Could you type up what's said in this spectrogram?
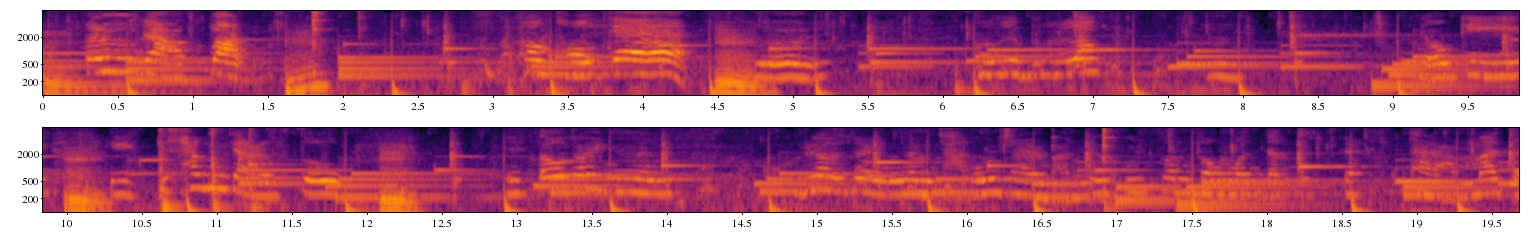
음, 그런데 아빠, 음, 저 거기에 음. 음, 거기 블럭 음, 여기 음, 이 상자 안속 음. 써져 있는 그려져 있는 자동차를 만들고 있었던 건데 그때 잘 안 맞아서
